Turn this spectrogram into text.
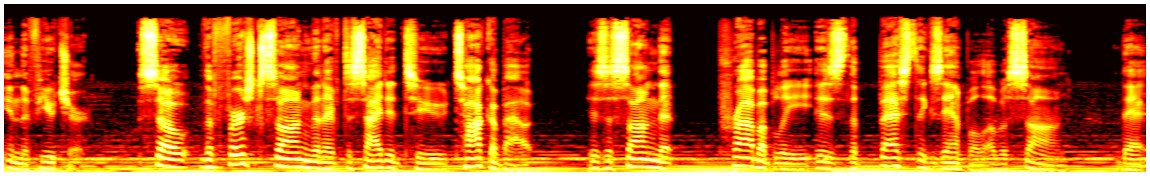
in the future. So, the first song that I've decided to talk about is a song that probably is the best example of a song that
